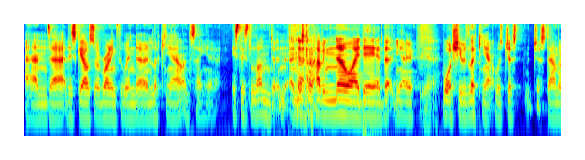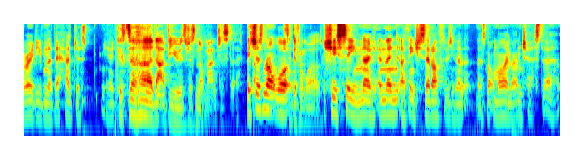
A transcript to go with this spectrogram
and uh, this girl sort of running to the window and looking out and saying, you know, is this London? And just kind of having no idea that you know yeah. what she was looking at was just just down the road, even though they had just you know. Because to her, that view is just not Manchester. It's just not what it's a different world she's seen. No, and then I think she said afterwards, you know, that's not my Manchester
